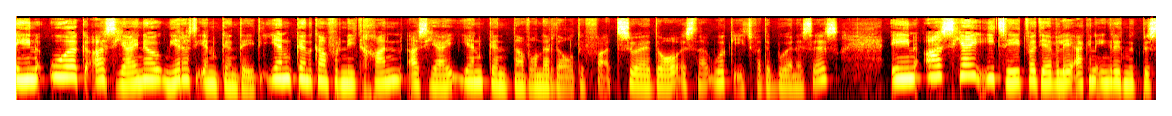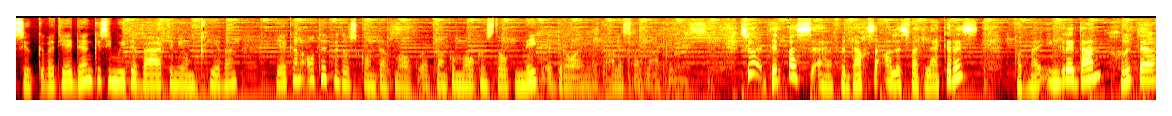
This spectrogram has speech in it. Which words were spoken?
En ook as jy nou meer as een kind het, een kind kan verniet gaan as jy een kind na Wonderdal toe vat. So daar is nou ook iets wat 'n bonus is. En as jy iets het wat jy wil hê ek en Ingrid moet besoek, wat jy dink is die moeite werd in die omgewing, jy kan altyd met ons kontak maak ook. Dan kom maak ons dalk net 'n draai met alles wat lekker is. So, dit was uh, vandag se alles wat lekker is van my Ingrid dan. Groete.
